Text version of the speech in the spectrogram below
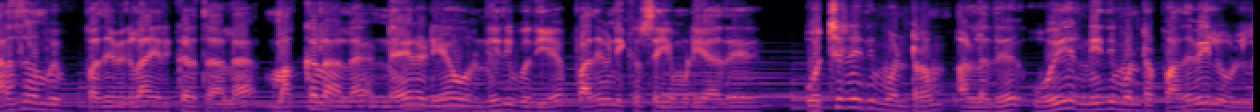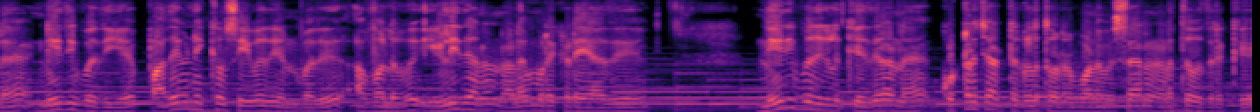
அரசியலமைப்பு பதவிகளாக இருக்கிறதால மக்களால் நேரடியாக ஒரு நீதிபதியை பதவி நீக்கம் செய்ய முடியாது. உச்ச நீதிமன்றம் அல்லது உயர் நீதிமன்ற பதவியில் உள்ள நீதிபதியை பதவி நீக்கம் செய்வது என்பது அவ்வளவு எளிதான நடைமுறை கிடையாது. நீதிபதிகளுக்கு எதிரான குற்றச்சாட்டுகள் தொடர்பான விசாரணை நடத்துவதற்கு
